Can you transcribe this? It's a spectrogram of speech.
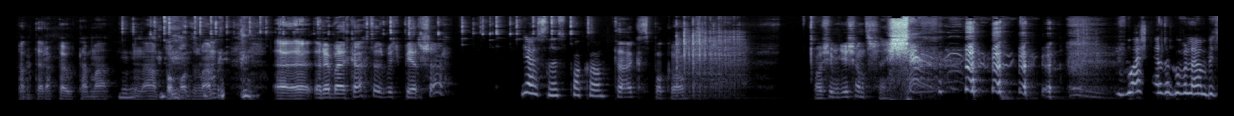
Pan terapeuta ma na pomoc wam. E, Rebeka, chcesz być pierwsza? Jasne, spoko. Tak, spoko. 86. Właśnie dlatego wolałam być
